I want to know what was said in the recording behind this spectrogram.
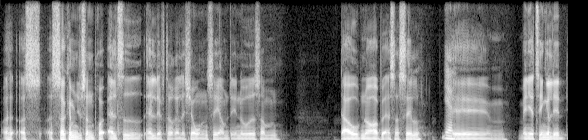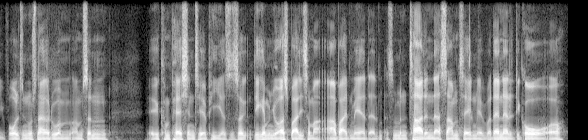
og, og, og, så kan man jo sådan prøve altid, alt efter relationen, se om det er noget, som der åbner op af sig selv. Ja. Øhm, men jeg tænker lidt i forhold til, nu snakker du om, om sådan øh, compassion-terapi, altså så, det kan man jo også bare ligesom arbejde med, at, at altså, man tager den der samtale med, hvordan er det, det går, og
